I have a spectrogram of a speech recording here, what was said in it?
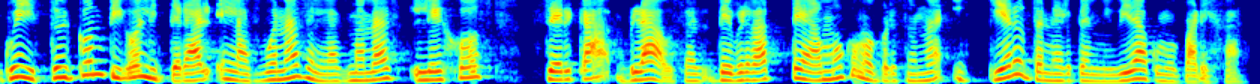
güey, estoy contigo literal en las buenas, en las malas, lejos, cerca, bla. O sea, de verdad te amo como persona y quiero tenerte en mi vida como pareja.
